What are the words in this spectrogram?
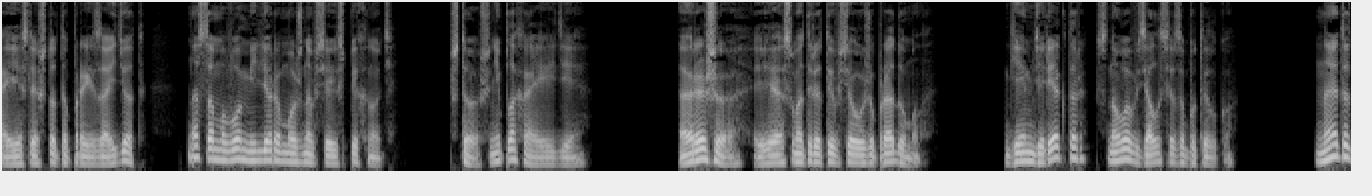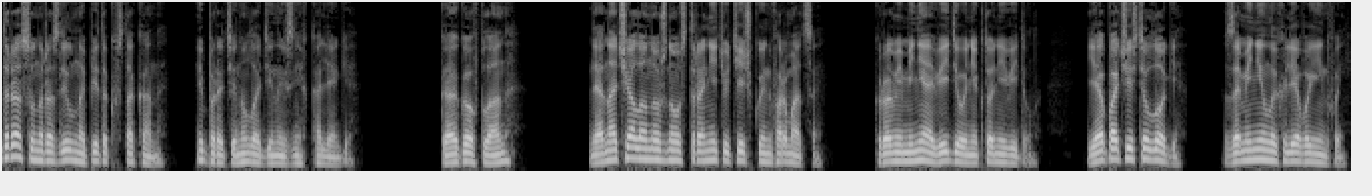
А если что-то произойдет, на самого Миллера можно все испихнуть. Что ж, неплохая идея. Хорошо, я смотрю, ты все уже продумал. Гейм-директор снова взялся за бутылку. На этот раз он разлил напиток в стаканы и протянул один из них коллеге. Каков план? Для начала нужно устранить утечку информации. Кроме меня, видео никто не видел. Я почистил логи, заменил их левой инфой.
